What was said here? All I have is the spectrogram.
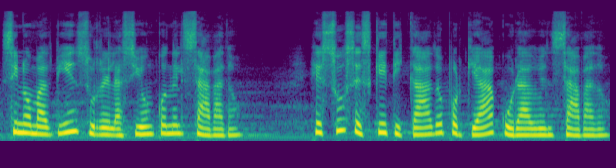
sino más bien su relación con el sábado. Jesús es criticado porque ha curado en sábado.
